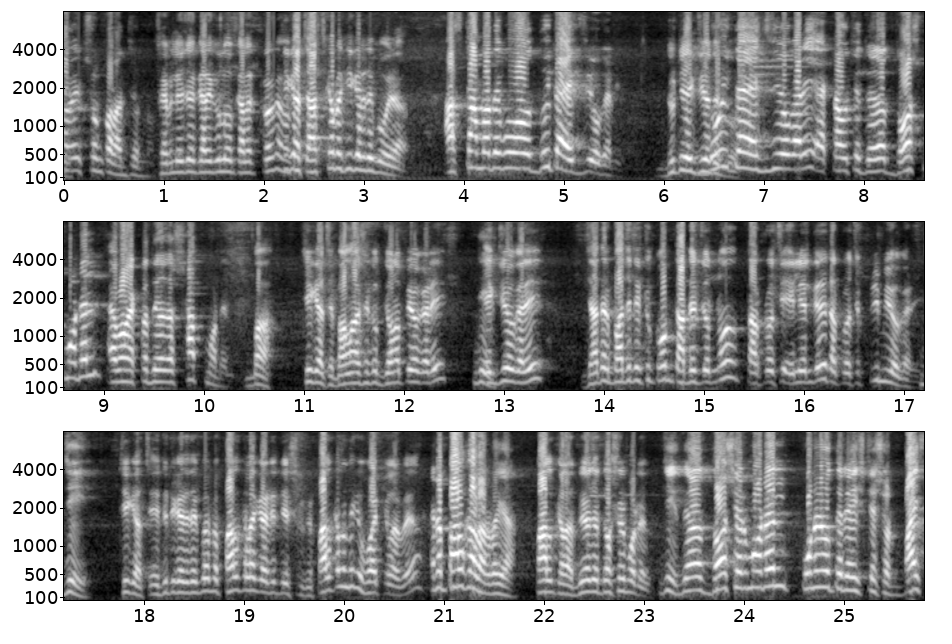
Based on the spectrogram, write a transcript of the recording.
কালেকশন করার জন্য। ফ্যামিলি ইউজের গাড়িগুলো কালেক্ট করেন। ঠিক আছে আজকে আমরা কি গাড়ি দেখব ভাইয়া? আজকে আমরা দেখব দুইটা এক্সিও গাড়ি। দুটি এক্সিও দুইটা এক্সিও গাড়ি একটা হচ্ছে দুই মডেল এবং একটা দুই মডেল বাহ ঠিক আছে বাংলাদেশের খুব জনপ্রিয় গাড়ি এক্সিও গাড়ি। যাদের বাজেট একটু কম তাদের জন্য তারপর হচ্ছে এলিয়ন গাড়ি তারপর হচ্ছে প্রিমিয় গাড়ি। জি। ঠিক আছে এই দুটি গাড়ি দেখব আমরা পাল কালার গাড়ি দিয়ে শুরু করি। পাল কালার থেকে হোয়াইট কালার ভাইয়া? এটা পাল কালার ভাইয়া। পাল কালার দুই হাজার দশের মডেল জি দুই দশের মডেল পনেরোতে রেজিস্ট্রেশন বাইশ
